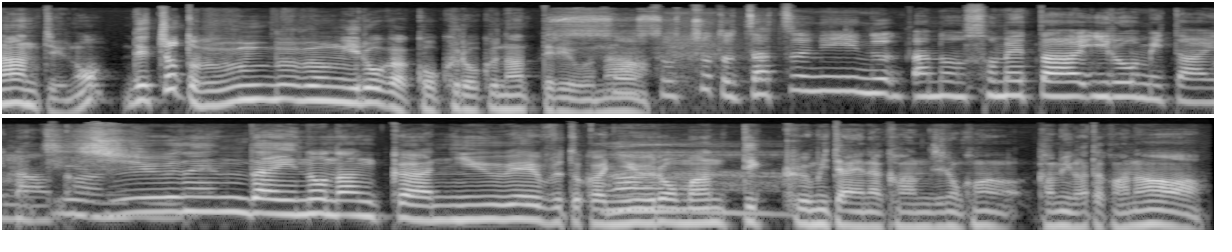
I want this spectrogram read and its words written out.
なんていうの？でちょっと部分部分色がこう黒くなってるような。そうそうちょっと雑にぬあの染めた色みたいな感じ。80年代のなんかニューウェーブとかニューロマンティックみたいな感じのか髪型かな。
